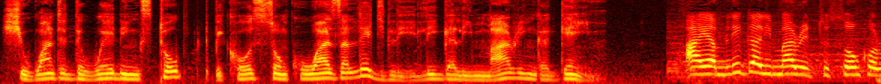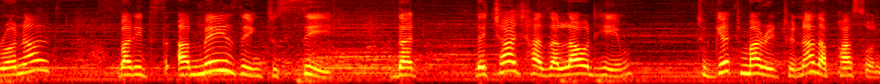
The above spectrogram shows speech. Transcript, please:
She wanted the wedding stopped because Sonko was allegedly illegally marrying again. I am legally married to Sonko Ronald, but it's amazing to see that the church has allowed him to get married to another person,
